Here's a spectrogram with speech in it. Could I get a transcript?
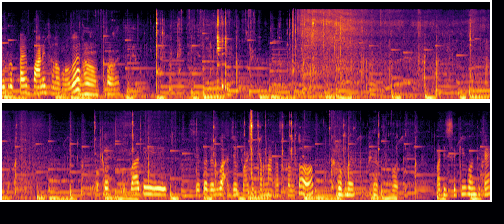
एक रुपये पाणी छणकणं ग हाँ पाणी ओके बाटी सेका जलवा आज बाटी तो खरब नाही तर फेर बाटी बाटी सेकी कोणती काय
